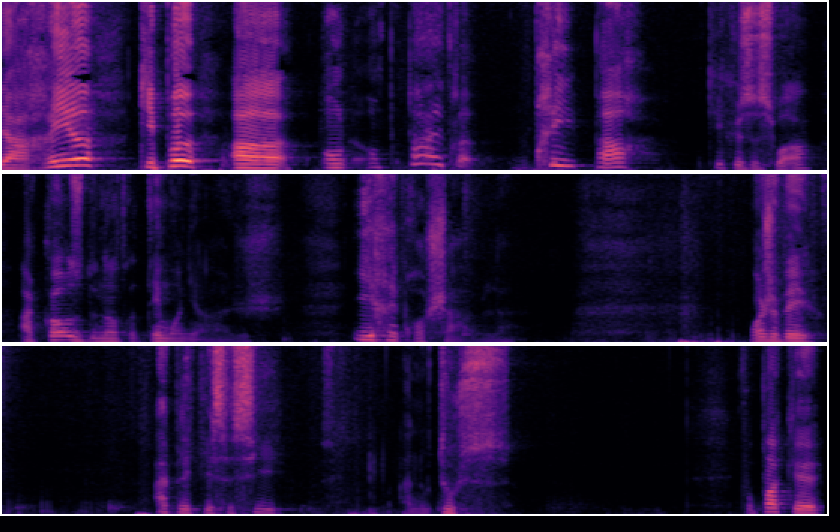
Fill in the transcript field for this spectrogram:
Il n'y a rien qui peut... on ne peut pas être pris par qui que ce soit à cause de notre témoignage. Irréprochable. Moi, je vais appliquer ceci à nous tous. Il ne faut pas que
